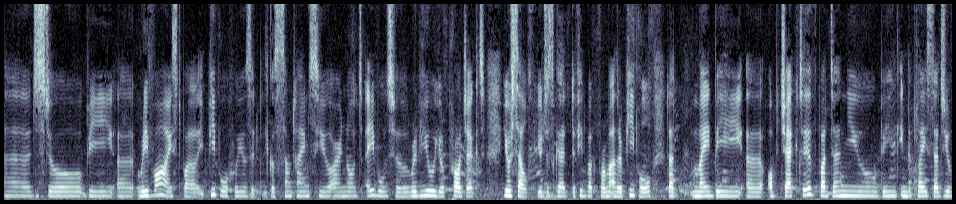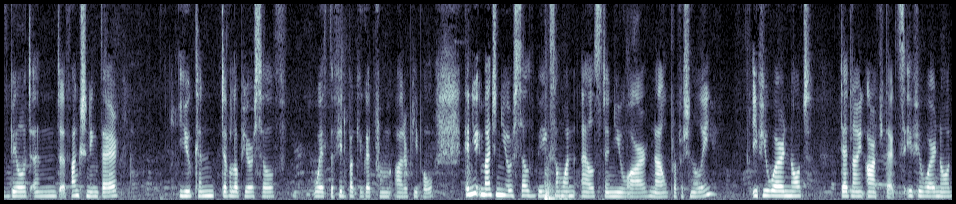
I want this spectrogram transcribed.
uh, just to be uh, revised by people who use it because sometimes you are not able to review your project yourself you just get the feedback from other people that might be uh, objective but then you being in the place that you've built and functioning there you can develop yourself with the feedback you get from other people. Can you imagine yourself being someone else than you are now professionally? If you were not deadline architects, if you were not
